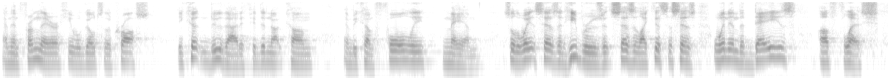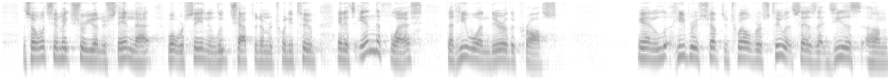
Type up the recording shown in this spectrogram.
And then from there, he will go to the cross. He couldn't do that if he did not come and become fully man. So the way it says in Hebrews, it says it like this it says, when in the days of flesh. And so I want you to make sure you understand that, what we're seeing in Luke chapter number 22. And it's in the flesh that he will endure the cross. In Hebrews chapter 12, verse 2, it says that Jesus, um,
